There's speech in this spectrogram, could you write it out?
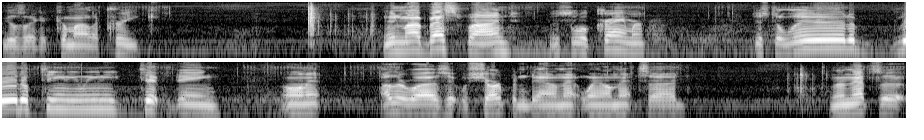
Feels like it come out of the creek. And then my best find, this little Kramer. Just a little, little teeny weeny tip ding on it. Otherwise it was sharpened down that way on that side. And then that's a,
